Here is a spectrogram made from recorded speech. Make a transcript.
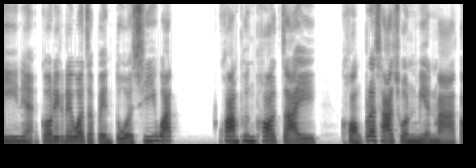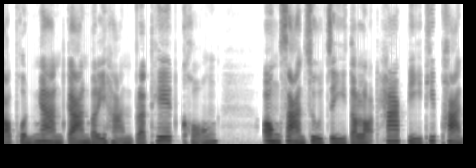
นี้เนี่ยก็เรียกได้ว่าจะเป็นตัวชี้วัด ความพึงพอใจของประชาชนเมียนมาต่อผลงานการบริหารประเทศขององซานซูจีตลอด 5 ปีที่ผ่าน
